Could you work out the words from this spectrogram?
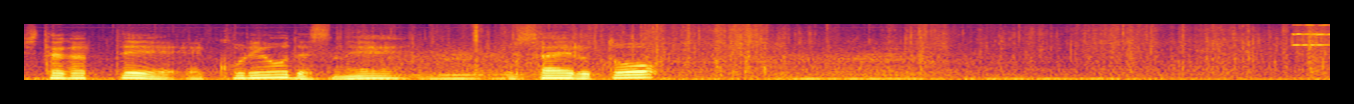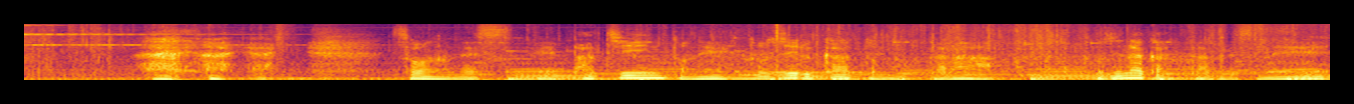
したがってこれをですね押さえるとはいはいはい。そうなんです、パチンとね閉じるかと思ったら閉じなかったんですね。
